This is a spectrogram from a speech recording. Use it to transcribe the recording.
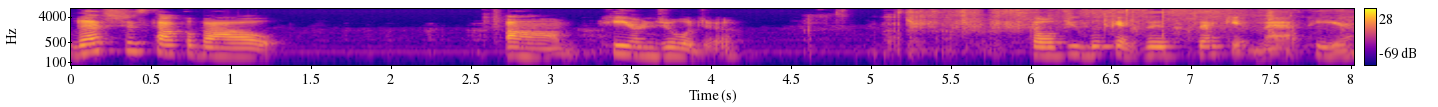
Let's just talk about um here in Georgia. So if you look at this second map here,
